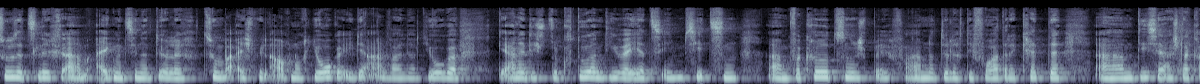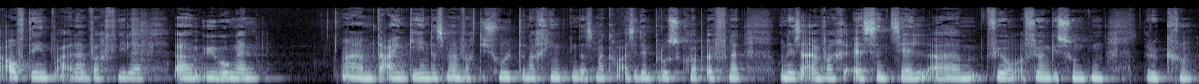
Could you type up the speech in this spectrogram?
Zusätzlich ähm, eignet sich natürlich zum Beispiel auch noch Yoga ideal, weil halt Yoga gerne die Strukturen, die wir jetzt im Sitzen ähm, verkürzen, sprich vor allem natürlich die vordere Kette, ähm, die sehr stark aufdehnt, weil einfach viele ähm, Übungen ähm, dahin gehen, dass man einfach die Schulter nach hinten, dass man quasi den Brustkorb öffnet und ist einfach essentiell ähm, für, für einen gesunden Rücken.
